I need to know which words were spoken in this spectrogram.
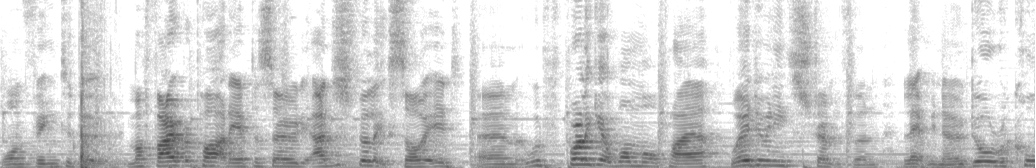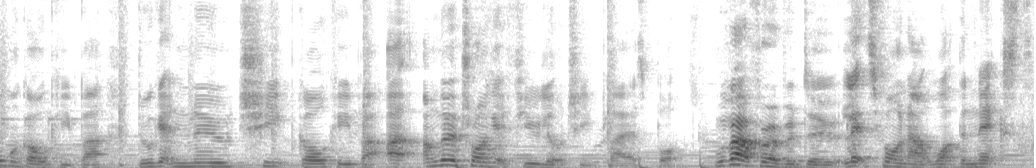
one thing to do. My favourite part of the episode, I just feel excited. Um, we'll probably get one more player. Where do we need to strengthen? Let me know. Do I recall my goalkeeper? Do we get a new cheap goalkeeper? I, I'm going to try and get a few little cheap players, but without further ado, let's find out what the next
